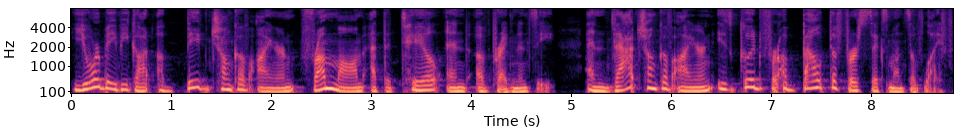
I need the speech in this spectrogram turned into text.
your baby got a big chunk of iron from mom at the tail end of pregnancy. And that chunk of iron is good for about the first six months of life.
